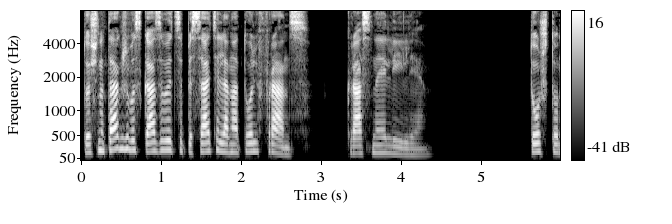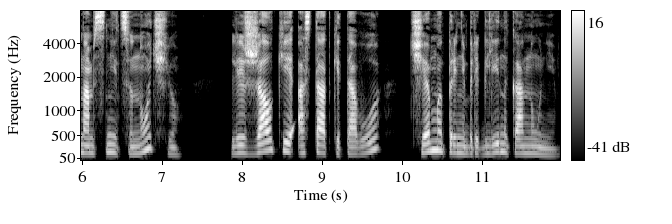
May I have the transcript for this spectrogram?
Точно так же высказывается писатель Анатоль Франц «Красная лилия». То, что нам снится ночью, лишь жалкие остатки того, чем мы пренебрегли накануне.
